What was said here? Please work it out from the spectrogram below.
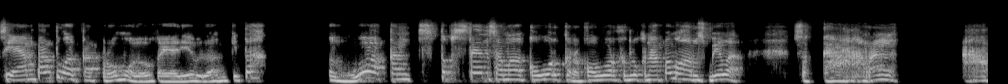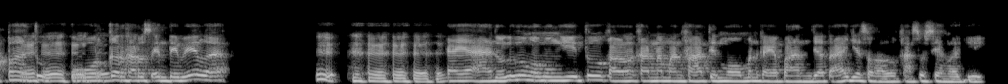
si Empang tuh ngekat promo loh kayak dia bilang kita eh, gue akan stop stand sama coworker. Coworker lu kenapa lu harus bela? Sekarang apa tuh? Coworker harus ente bela. Kayak ah, dulu lu ngomong gitu kalau karena manfaatin momen kayak panjat aja soal kasus yang lagi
